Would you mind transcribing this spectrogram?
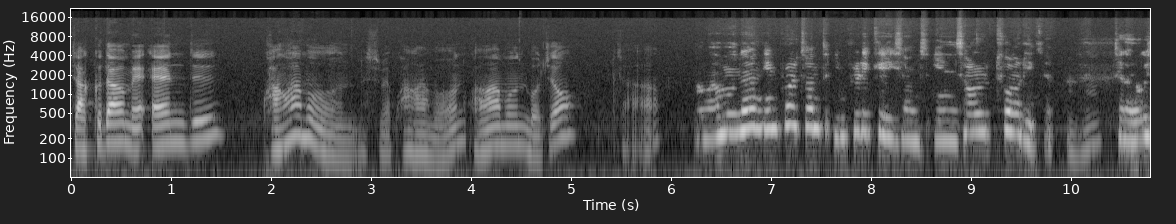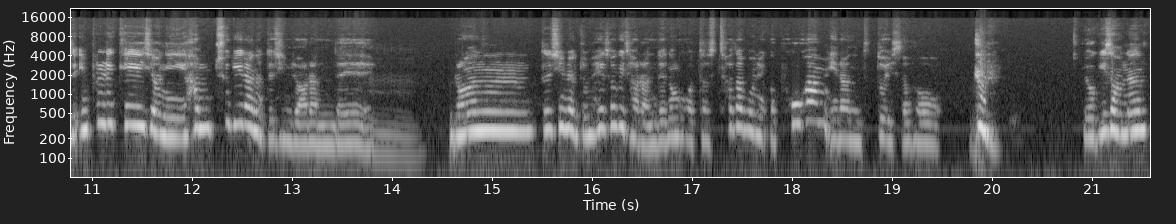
자, 그 다음에 and 광화문 했습니다. 광화문. 광화문 뭐죠? 자, 광화문은 important implications in Seoul tourism. 음흠, 제가 여기서 implication이 함축이라는 뜻인 줄 알았는데 음, 그런 뜻이면 좀 해석이 잘 안 되는 것 같아서 찾아보니까 포함이라는 뜻도 있어서 여기서는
